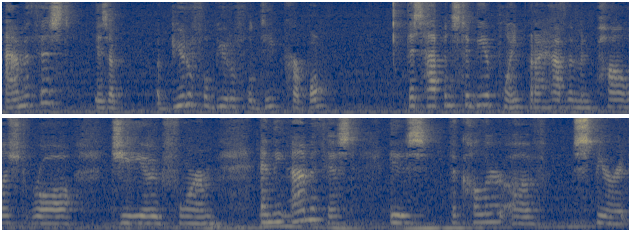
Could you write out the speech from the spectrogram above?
Amethyst is a, a beautiful, beautiful deep purple. This happens to be a point, but I have them in polished, raw, geode form. And the amethyst is the color of spirit.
